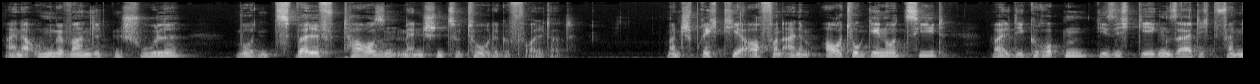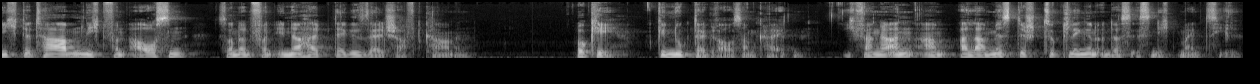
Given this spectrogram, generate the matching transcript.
einer umgewandelten Schule, wurden 12.000 Menschen zu Tode gefoltert. Man spricht hier auch von einem Autogenozid, weil die Gruppen, die sich gegenseitig vernichtet haben, nicht von außen, sondern von innerhalb der Gesellschaft kamen. Okay, genug der Grausamkeiten. Ich fange an, alarmistisch zu klingen und das ist nicht mein Ziel.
